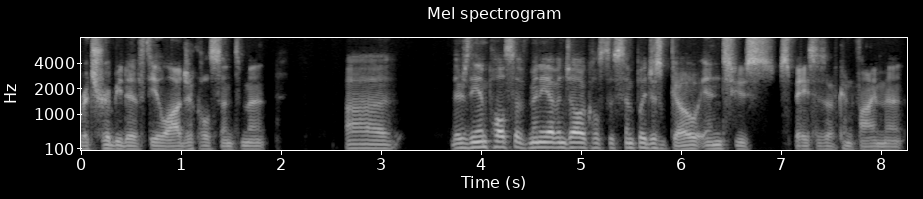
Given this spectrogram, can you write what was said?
retributive theological sentiment uh, there's the impulse of many evangelicals to simply just go into spaces of confinement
